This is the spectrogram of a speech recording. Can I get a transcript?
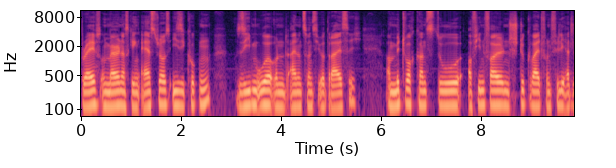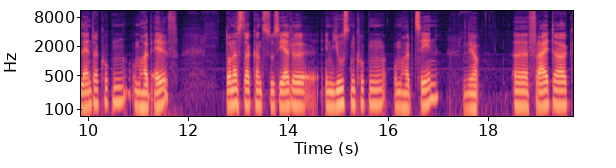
Braves und Mariners gegen Astros easy gucken. 7 Uhr und 21.30 Uhr. Am Mittwoch kannst du auf jeden Fall ein Stück weit von Philly Atlanta gucken, um halb elf. Donnerstag kannst du Seattle in Houston gucken, um halb zehn. Ja, Äh, Freitag,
